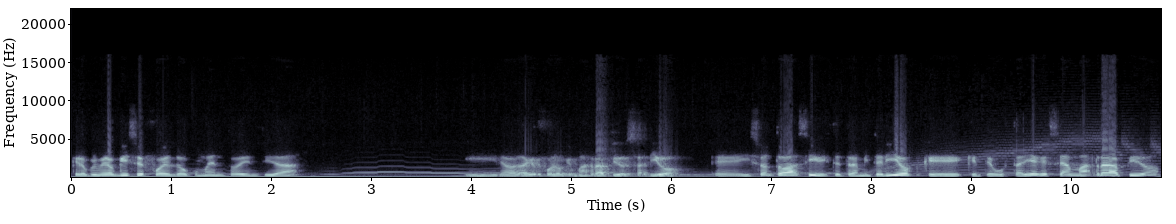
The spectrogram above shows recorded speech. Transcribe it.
que lo primero que hice fue el documento de identidad y la verdad que fue lo que más rápido salió. Eh, y son todos así, viste, tramiteríos que, te gustaría que sean más rápido,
